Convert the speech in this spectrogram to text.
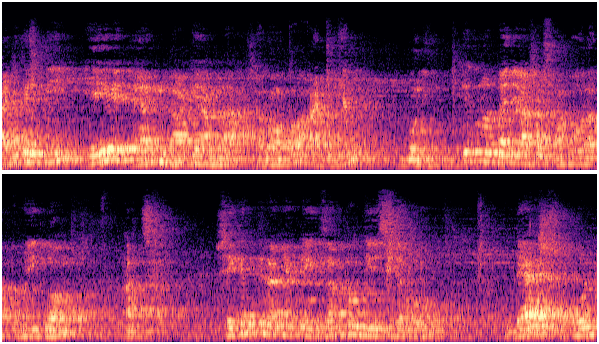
আর্টিকেল কি এ এম ডাকে আমরা সাধারণত আর্টিকেল বলি। এগুলোর বাইরে আসার সম্ভাবনা খুবই কম। আচ্ছা। সেক্ষেত্রে আমি একটা এক্সাম্পল দিয়েছি, দেখো। Dash old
